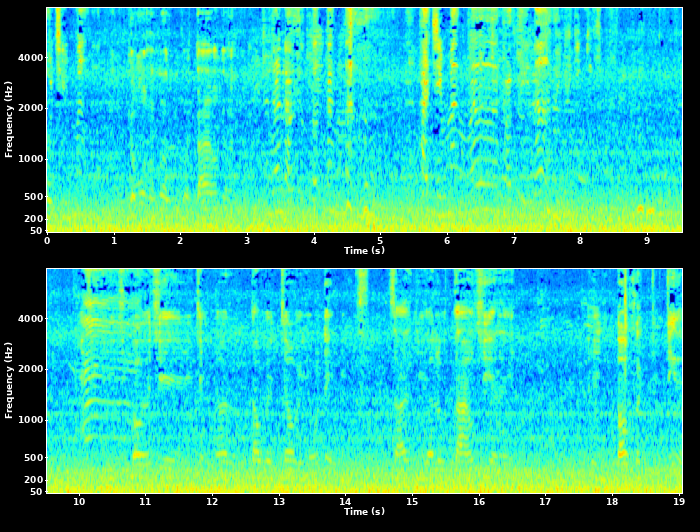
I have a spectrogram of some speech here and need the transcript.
Hồ Chí Minh. Đúng rồi, không có tao không? Nên là sự tấn tăng Hà Chí Minh à. nó có gì nữa Bố chị chẳng là đau về châu mình ổn định Giá gì là lúc tao chị ở đây Thì bao phần chủ tiên là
